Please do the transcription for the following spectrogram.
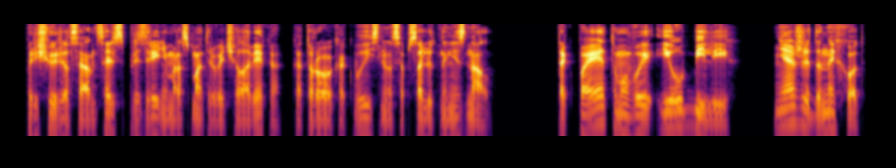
Прищурился Ансель с презрением рассматривая человека, которого, как выяснилось, абсолютно не знал. Так поэтому вы и убили их. Неожиданный ход.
